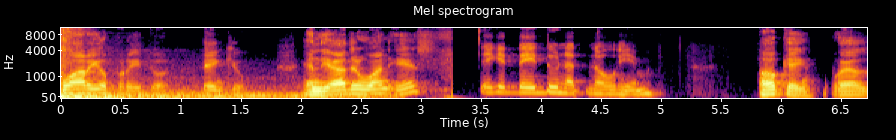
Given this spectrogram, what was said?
Quarry operator, thank you. And the other one is? They, they do not know him. Okay, well,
